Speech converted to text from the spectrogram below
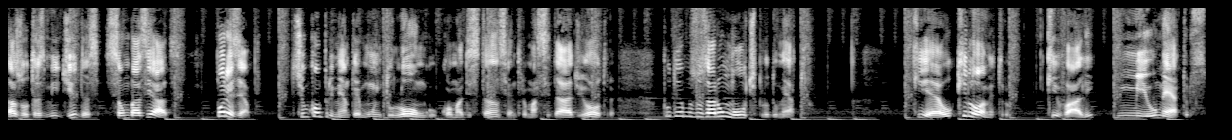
as outras medidas são baseadas. Por exemplo, se um comprimento é muito longo, como a distância entre uma cidade e outra, podemos usar um múltiplo do metro que é o quilômetro, que vale mil metros.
